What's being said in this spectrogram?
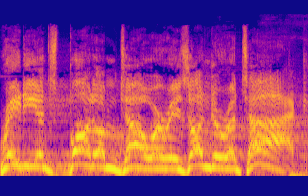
Radiant's bottom tower is under attack!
